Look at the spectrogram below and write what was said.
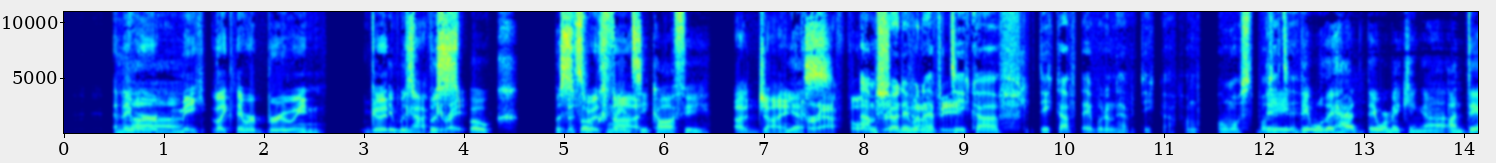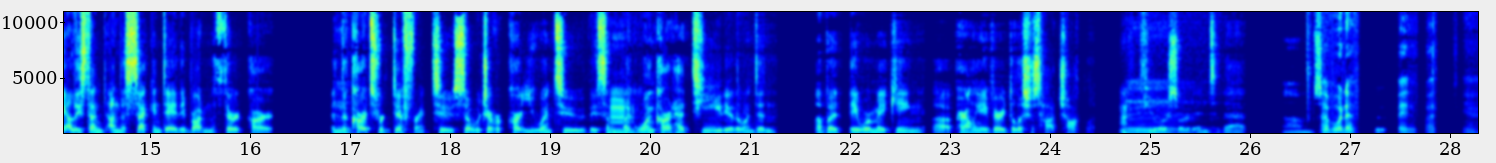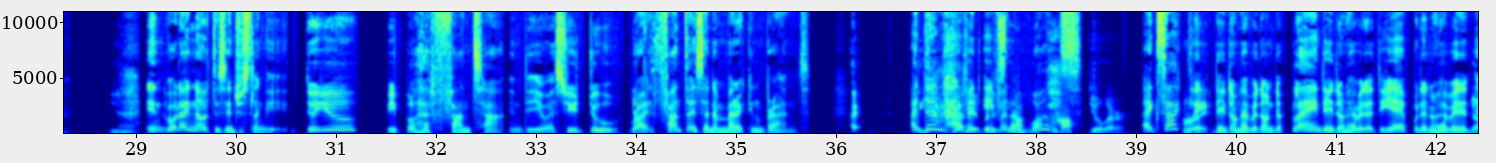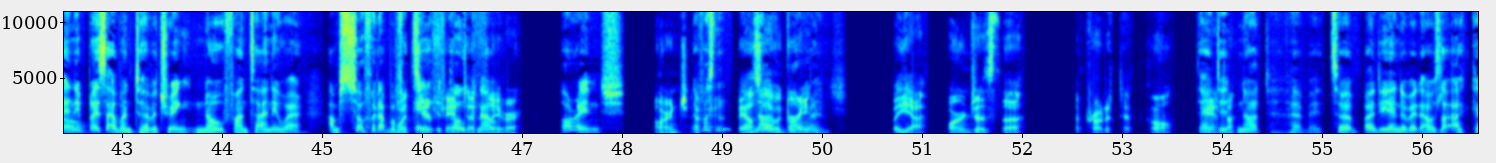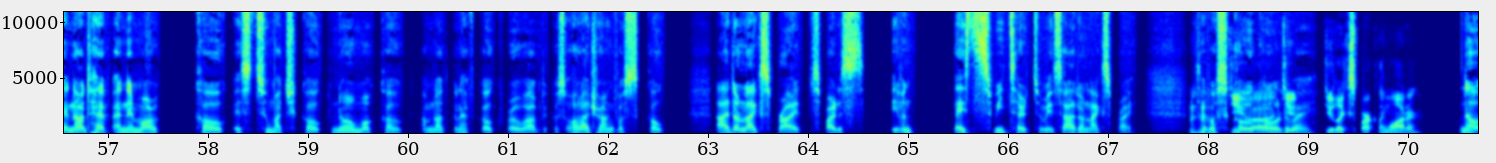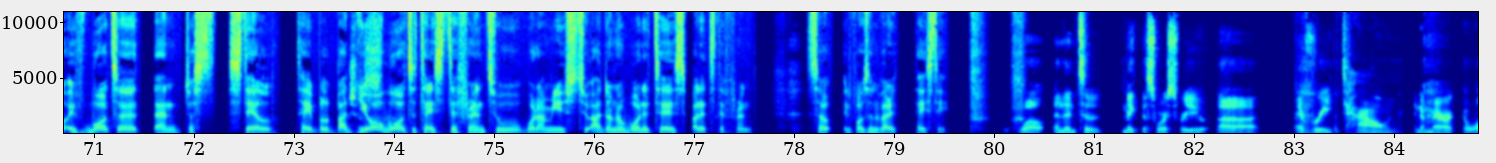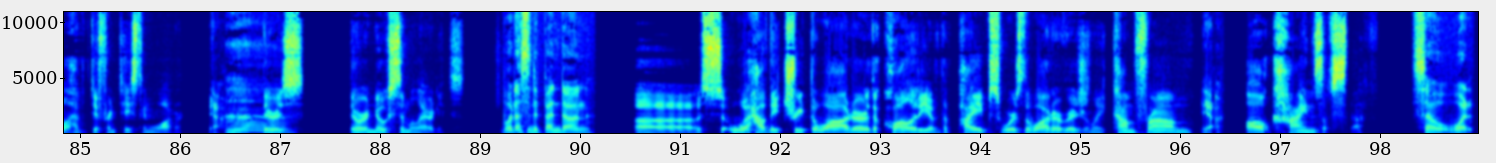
And they were uh, make like they were brewing good It was coffee, right? bespoke, bespoke was fancy coffee. A giant Yes. carafe full. I'm of sure they wouldn't coffee. have decaf. Decaf, they wouldn't have decaf. I'm almost positive. they well, they had they were making uh, on day at least on, on the second day they brought in the third cart, and the carts were different too. So whichever cart you went to, they some Hmm. like one cart had tea, the other one didn't. Uh, but they were making uh, apparently a very delicious hot chocolate. If you were sort of Mm. into that, um, I would have been, but yeah. Yeah. In, what I noticed interestingly, do you people have Fanta in the US? You do, right? Fanta is an American brand. I- I didn't have, it but it's even once. Popular. Exactly. Right. They don't have it on the plane. They don't have it at the airport. They don't have it in No. any place I went to have a drink. No Fanta anywhere. I'm so fed up of What's your Fanta Coke now. flavor? Orange. Orange. It Okay. wasn't. They also no, have a grape, Orange. but yeah, orange is the the prototypical. They Fanta. did not have it. So by the end of it, I was like, I cannot have any more Coke. is too much Coke. No more Coke. I'm not gonna have Coke for a while because all I drank was Coke. I don't like Sprite. Sprite is even tastes sweeter to me, so I don't like Sprite. So Mhm. it was Do you, Coke uh, all the you- way. Do you like sparkling water? No, if water, then just still table. But Just, your water tastes different to what I'm used to. I don't know what it is, but it's different. So it wasn't very tasty. Well, and then to make this worse for you, uh, every town in America will have different tasting water. Ah. There's there are no similarities. what does it depend on? Uh, so how they treat the water, the quality of the pipes, where's the water originally come from? Yeah. all kinds of stuff. So what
